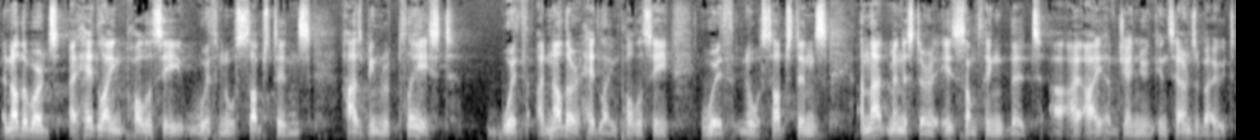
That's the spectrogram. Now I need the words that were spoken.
In other words, a headline policy with no substance has been replaced with another headline policy with no substance. And that, Minister, is something that uh, I, I have genuine concerns about.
